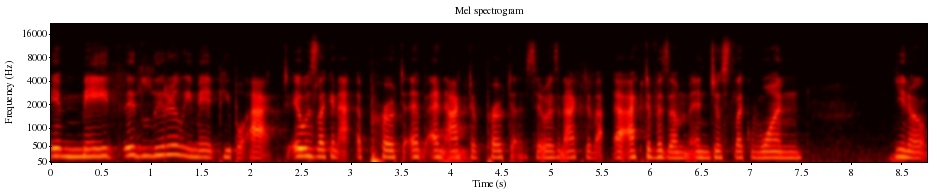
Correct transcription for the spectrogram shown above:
it made it literally made people act. It was like an a, a prote- an mm-hmm. act of protest. It was an act of a- activism in just like one, you know,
